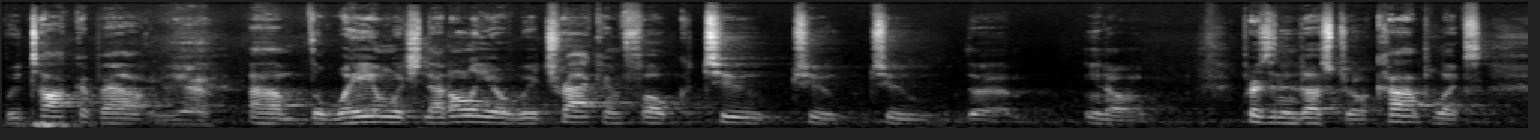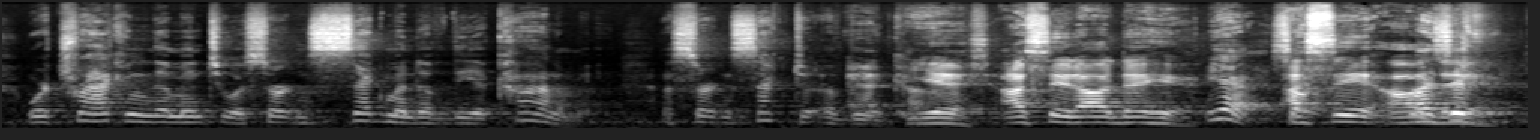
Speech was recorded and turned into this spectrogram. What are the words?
We talk about Yeah. um, the way in which not only are we tracking folk to to to the you know prison industrial complex, we're tracking them into a certain segment of the economy, a certain sector of the uh, economy. Yes, I see it all day here. Yeah, I see it all as day. if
